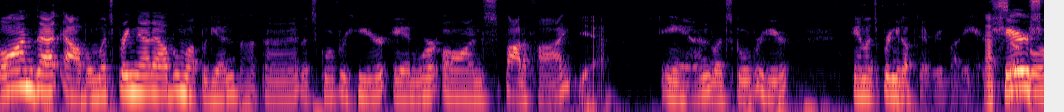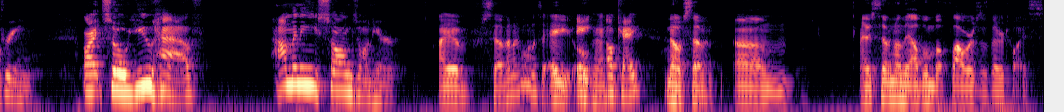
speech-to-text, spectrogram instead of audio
on that album? Let's bring that album up again. Uh-huh. All right, let's go over here, and we're on Spotify. Yeah. And let's go over here, and let's bring it up to everybody here. That's so Share cool. screen. All right, so you have how many songs on here? I have seven. I want to say eight. Eight. Okay. Okay. No, seven. Um, I have seven on the album, but Flowers is there twice.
